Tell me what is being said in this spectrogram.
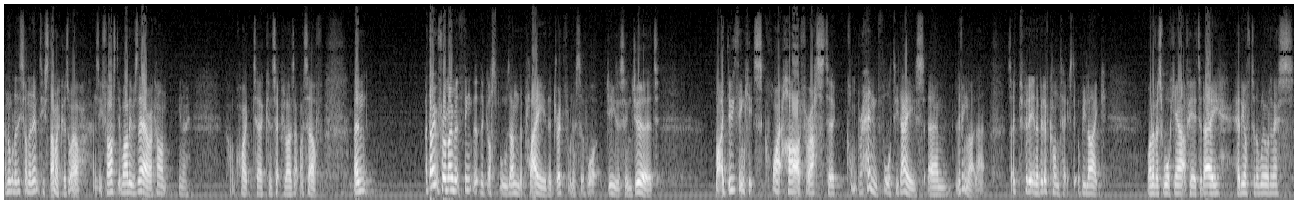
And all of this on an empty stomach as well. As he fasted while he was there, I can't, you know, can't quite uh, conceptualize that myself. And I don't for a moment think that the Gospels underplay the dreadfulness of what Jesus endured. But I do think it's quite hard for us to comprehend 40 days um, living like that. So, to put it in a bit of context, it will be like one of us walking out of here today, heading off to the wilderness,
